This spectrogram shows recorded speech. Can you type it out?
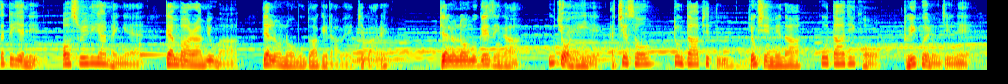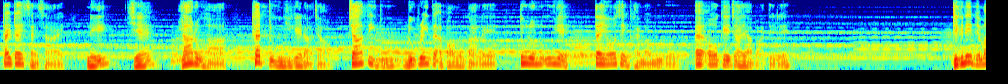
17ရက်နေ့ဩစတြေးလျနိုင်ငံကမ်ဘာရာမြို့မှာပြန်လွန်တော်မူသွားခဲ့တာပဲဖြစ်ပါတယ်။ပြန်လွန်တော်မူခဲ့စဉ်ကဦးကျော်ဟင်းရဲ့အချစ်ဆုံးတူသားဖြစ်သူရုပ်ရှင်မင်းသားကိုသားကြီးခေါ်ဒွေးခွေလွန်ကြီးနဲ့တိုက်တိုက်ဆိုင်ဆိုင်နေရဲလာတို့ဟာထတ်တူညီခဲ့တာကြောင့်ကြားသိသူလူပရိသတ်အပေါင်းတို့ကလည်းသူတို့နှစ်ဦးရဲ့တန်ရောစင်ခိုင်မာမှုကိုအံ့ဩခဲ့ကြရပါသေးတယ် ဒီကနေ့မြမ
